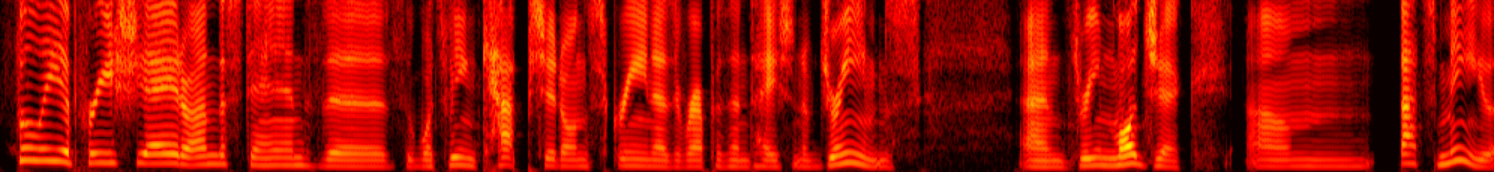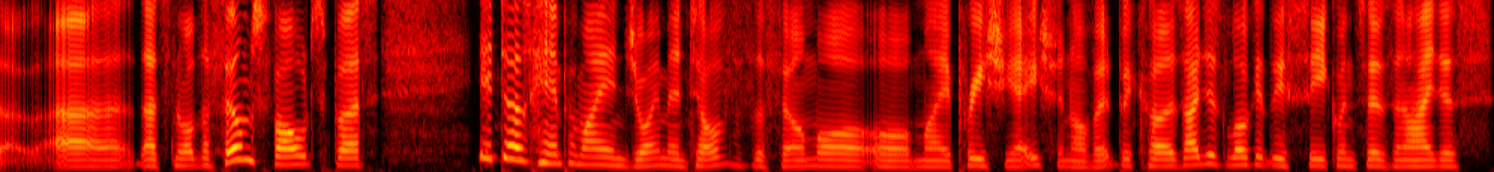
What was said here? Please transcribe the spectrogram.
fully appreciate or understand the, the what's being captured on screen as a representation of dreams and dream logic. Um, that's me, though. Uh, that's not the film's fault, but it does hamper my enjoyment of the film or, or my appreciation of it because I just look at these sequences and I just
